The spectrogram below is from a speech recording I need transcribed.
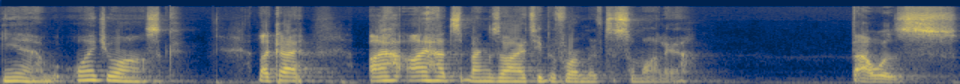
yeah, why'd you ask? Like I, I, I had some anxiety before I moved to Somalia. That was,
